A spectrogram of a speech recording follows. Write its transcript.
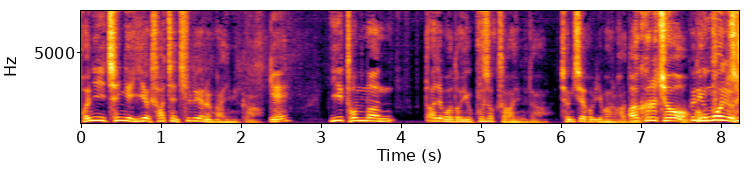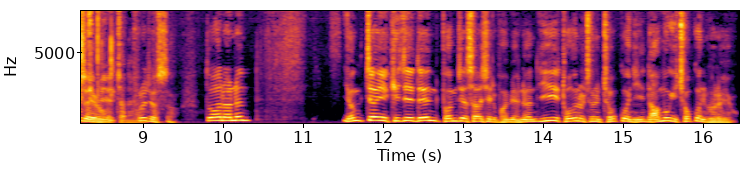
본인이 챙겨 2억 4,700이라는 거 아닙니까? 예. 이 돈만 따져봐도 이거 구속 사안입니다. 정치자금 위반을 하다. 아, 그렇죠. 이거 공무원. 수준이었잖아요. 풀어줬어. 또 하나는 영장에 기재된 범죄 사실을 보면은 이 돈을 주는 조건이 남욱이 조건을 걸어요.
